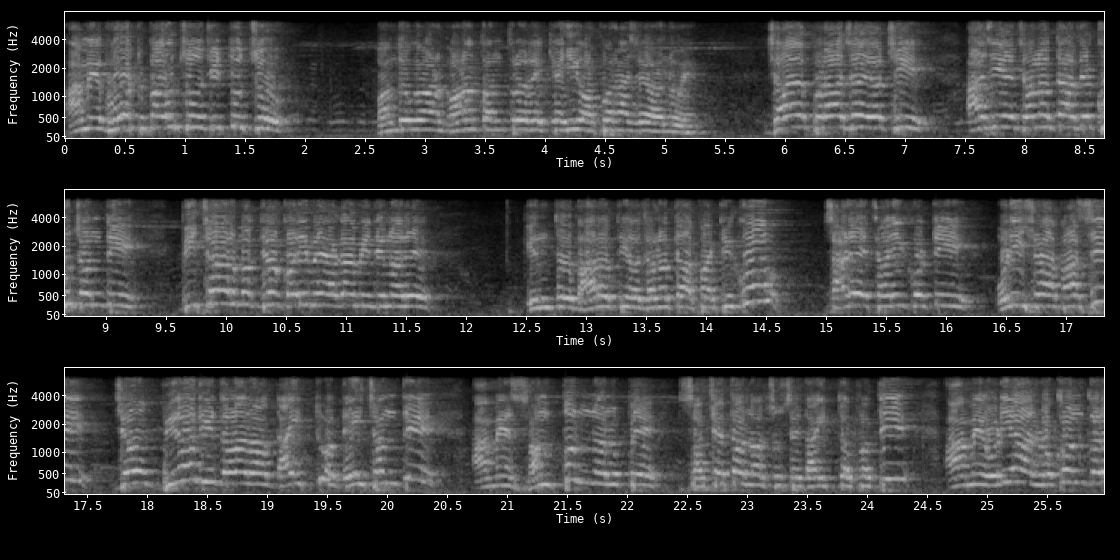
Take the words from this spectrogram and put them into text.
ଆମେ ଭୋଟ ପାଉଛୁ ଜିତୁଛୁ। ବନ୍ଧୁଗଣ ଗଣତନ୍ତ୍ରରେ କେହି ଅପରାଜୟ ନୁହେଁ। ଜୟ ପରାଜୟ ଅଛି। ଆଜି ଏ ଜନତା ଦେଖୁଛନ୍ତି ବିଚାର ମଧ୍ୟ କରିବେ ଆଗାମୀ ଦିନରେ କିନ୍ତୁ ଭାରତୀୟ ଜନତା ପାର୍ଟିକୁ ସାଢେ ଚାରି କୋଟି ଓଡ଼ିଶାବାସୀ ଯେଉଁ ବିରୋଧୀ ଦଳର ଦାୟିତ୍ୱ ଦେଇଛନ୍ତି ଆମେ ସମ୍ପୂର୍ଣ୍ଣ ରୂପେ ସଚେତନ ଅଛୁ ସେ ଦାୟିତ୍ୱ ପ୍ରତି ଆମେ ଓଡ଼ିଆ ଲୋକଙ୍କର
